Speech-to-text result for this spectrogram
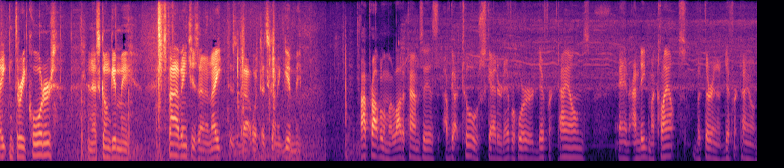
Eight and three quarters and that's going to give me five inches and an eighth is about what that's going to give me. My problem a lot of times is i've got tools scattered everywhere different towns and i need my clamps but they're in a different town.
